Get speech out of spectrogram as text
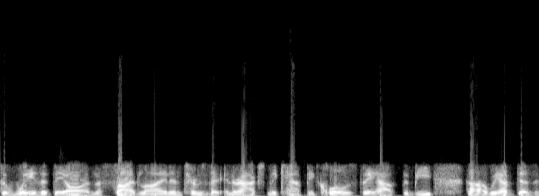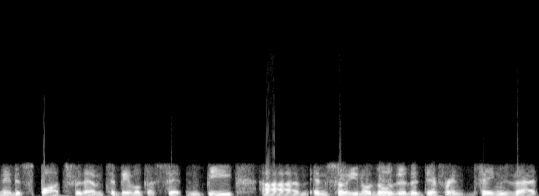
the way that they are on the sideline in terms of their interaction. They can't be closed. They have to be. Uh, we have designated spots for them to be able to sit and be. Um, and so, you know, those are the different things that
